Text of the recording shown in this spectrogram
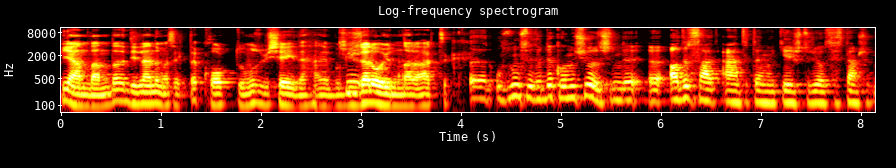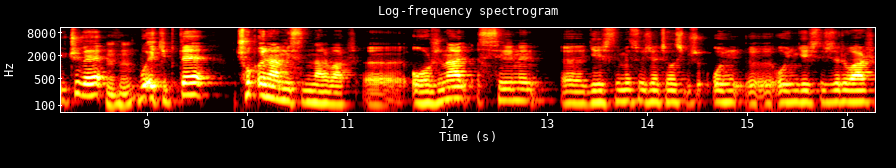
Bir yandan da dillendirmesek de korktuğumuz bir şeydi. Hani bu Ki- güzel oyunlar artık. Evet, uzun süredir de konuşuyoruz. Şimdi e, Other Side Entertainment geliştiriyor System Shock 3'ü ve Hı hı. bu ekipte çok önemli isimler var. E, orijinal serinin e, geliştirme sürecine çalışmış oyun, e, oyun geliştiricileri var.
